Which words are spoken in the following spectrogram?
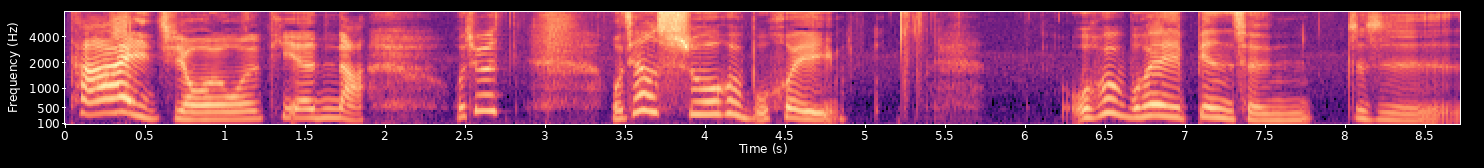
太久了，我的天哪！我觉得我这样说会不会，我会不会变成就是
